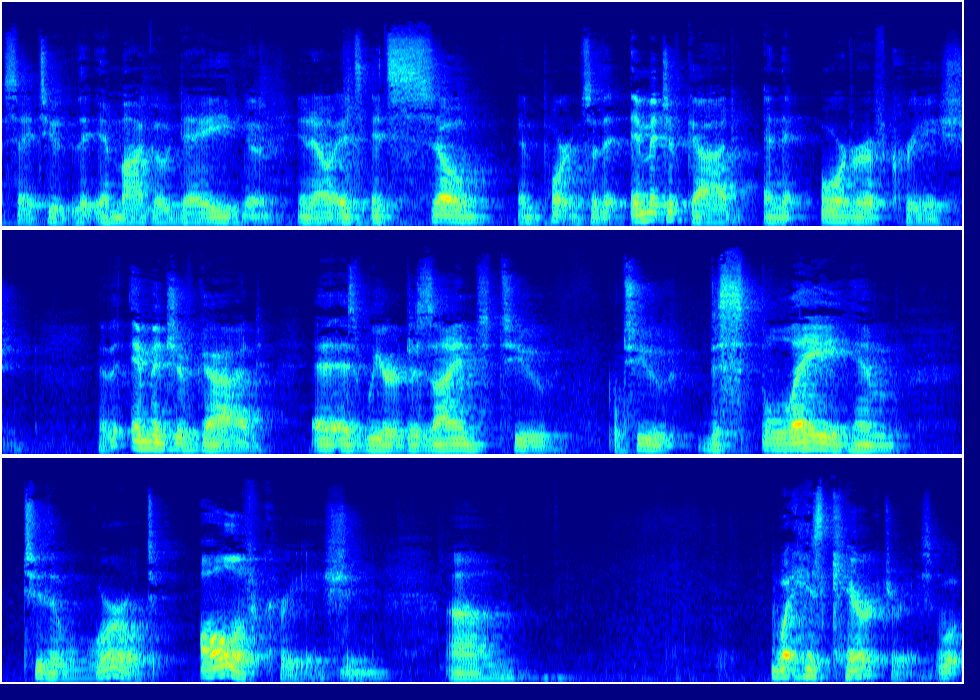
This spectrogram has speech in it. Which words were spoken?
say to the imago dei Yeah. you know it's it's so important. So the image of God and the order of creation. And the image of God as we are designed to to display him to the world to all of creation um, what his character is what,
